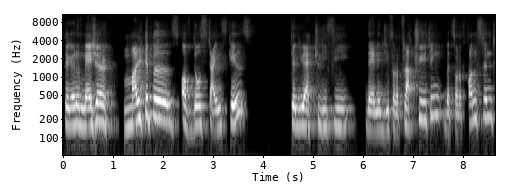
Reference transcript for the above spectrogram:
So you're going to measure multiples of those time scales till you actually see the energy sort of fluctuating, but sort of constant.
